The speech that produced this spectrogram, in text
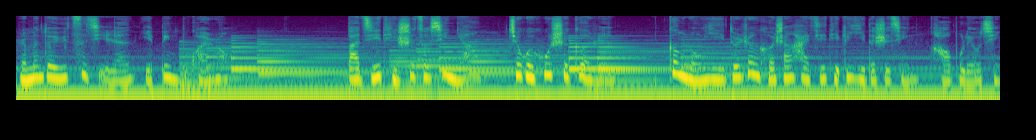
人们对于自己人也并不宽容。把集体视作信仰，就会忽视个人，更容易对任何伤害集体利益的事情毫不留情。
